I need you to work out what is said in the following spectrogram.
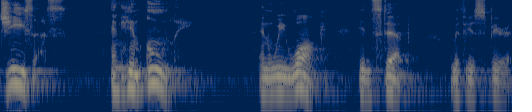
Jesus and Him only. And we walk in step with His Spirit.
